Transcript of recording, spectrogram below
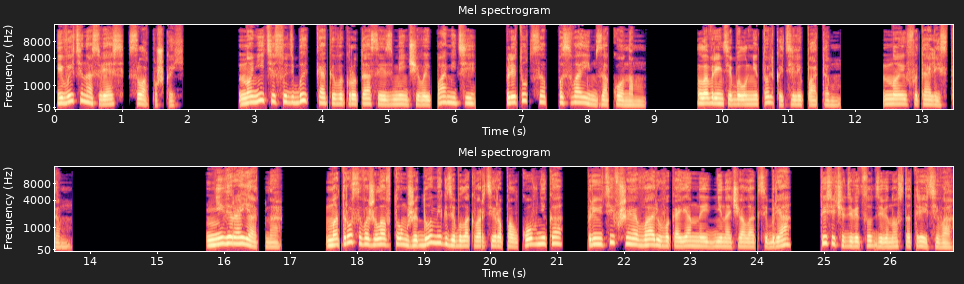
и выйти на связь с лапушкой. Но нити судьбы, как и выкрутасы изменчивой памяти, плетутся по своим законам. Лаврентий был не только телепатом, но и фаталистом. Невероятно. Матросова жила в том же доме, где была квартира полковника, приютившая Варю в окаянные дни начала октября 1993-го.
